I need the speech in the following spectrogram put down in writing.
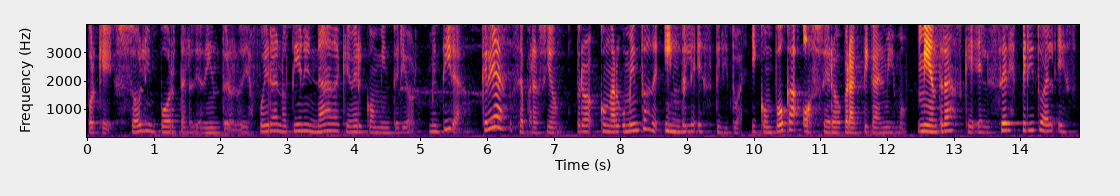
porque solo importa lo de adentro, lo de afuera no tiene nada que ver con mi interior. Mentira, creas separación, pero con argumentos de índole espiritual y con poca o cero práctica del mismo. Mientras que el ser espiritual es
